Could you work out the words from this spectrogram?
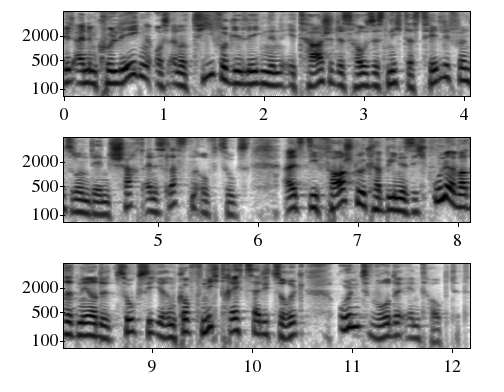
mit einem Kollegen aus einer tiefer gelegenen Etage des Hauses nicht das Telefon, sondern den Schacht eines Lastenaufzugs. Als die Fahrstuhlkabine sich unerwartet näherte, zog sie ihren Kopf nicht rechtzeitig zurück und wurde enthauptet.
